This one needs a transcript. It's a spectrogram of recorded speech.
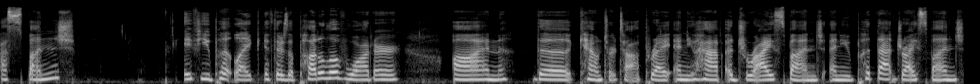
a sponge, if you put like, if there's a puddle of water on the countertop, right? And you have a dry sponge and you put that dry sponge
